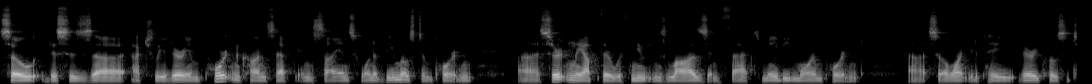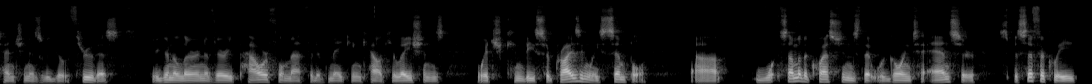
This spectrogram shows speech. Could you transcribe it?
So this is uh, actually a very important concept in science, one of the most important, uh, certainly up there with Newton's laws, in fact, maybe more important. Uh, so I want you to pay very close attention as we go through this. You're going to learn a very powerful method of making calculations which can be surprisingly simple. Uh, some of the questions that we're going to answer specifically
